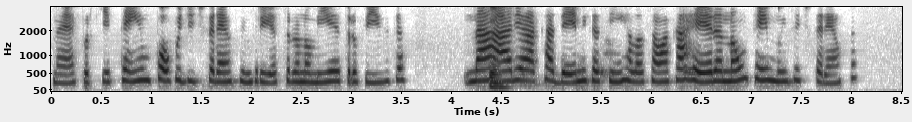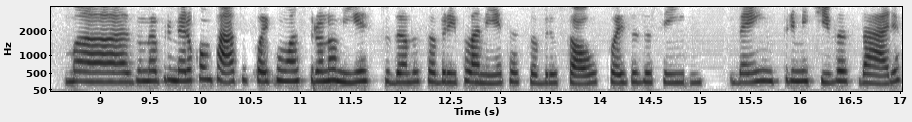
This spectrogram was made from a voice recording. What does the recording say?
né? Porque tem um pouco de diferença entre astronomia e astrofísica. Na Sim. área acadêmica, assim, em relação à carreira, não tem muita diferença. Mas o meu primeiro contato foi com astronomia, estudando sobre planetas, sobre o Sol, coisas assim, bem primitivas da área.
